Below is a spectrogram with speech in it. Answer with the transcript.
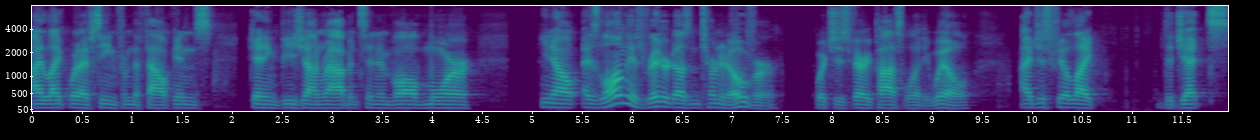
I like what I've seen from the Falcons getting Bijan Robinson involved more. You know, as long as Ridder doesn't turn it over, which is very possible that he will, I just feel like the Jets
